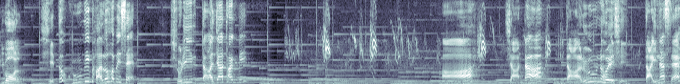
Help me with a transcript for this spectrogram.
কি বল? সে তো খুবই ভালো হবে স্যার। শরীর তাজা থাকবে। আহ চাটা দারুণ হয়েছে তাই না স্যার?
